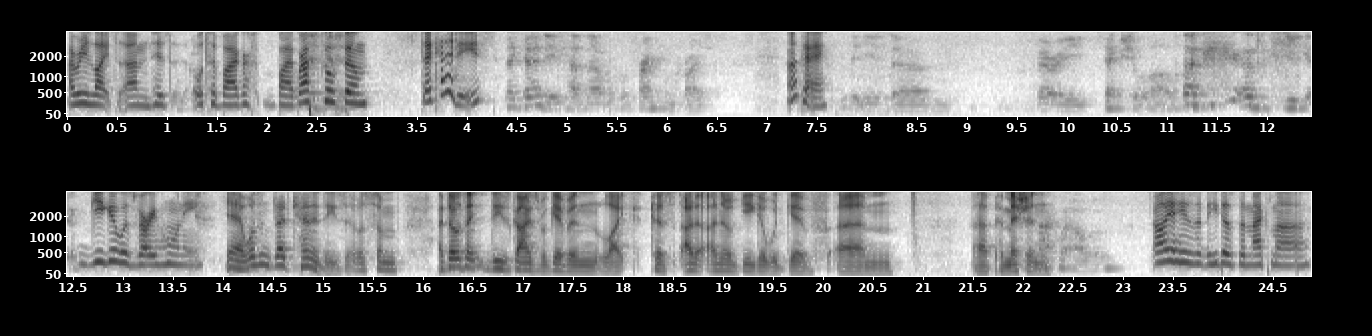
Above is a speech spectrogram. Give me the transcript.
I really liked um, his autobiographical film, Dead Kennedys. The Kennedys had an album called Frankenchrist Okay. that used um, very sexual artwork of Giger's. Giger was very horny. Yeah, it wasn't Dead Kennedys. It was some. I don't think these guys were given like because I, I know Giger would give um, uh, permission, Oh yeah, he's he does the magma.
